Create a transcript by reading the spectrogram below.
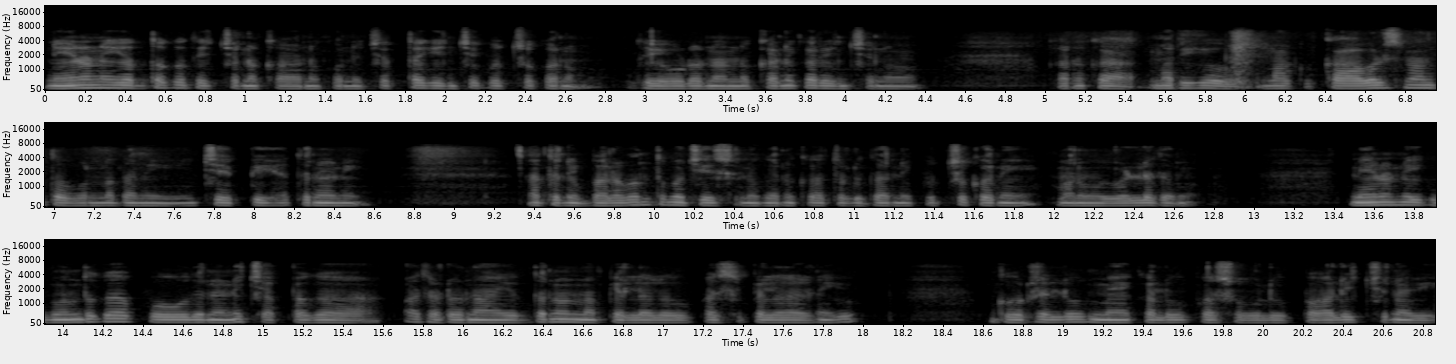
నేను నీ యొద్దకు తెచ్చిన కానుకను చిత్తగించి పుచ్చుకొను. దేవుడు నన్ను కనికరించను కనుక మరియు నాకు కావలసినంత ఉన్నదని చెప్పి అతనిని అతని బలవంతము చేసిన కనుక అతడు దాన్ని పుచ్చుకొని మనము వెళ్ళదము. నేను నీకు ముందుగా పోవుదునని చెప్పగా అతడు నా ఇద్దరున్న పిల్లలు పసిపిల్లలని గొర్రెలు మేకలు పశువులు పాలిచ్చునవి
